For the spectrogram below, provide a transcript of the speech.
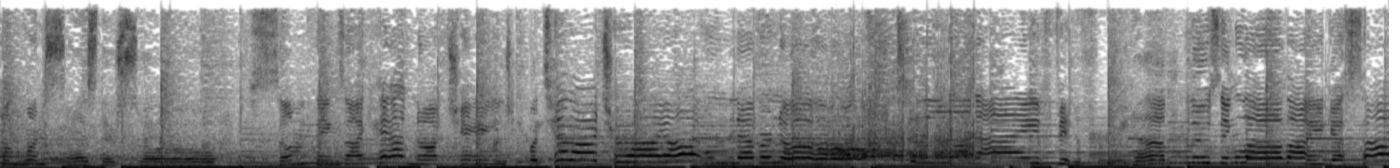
someone says they're so Some things I cannot change But till I try Afraid of losing love, I guess I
